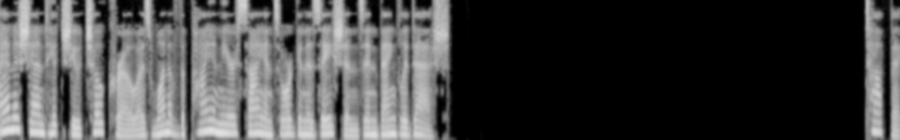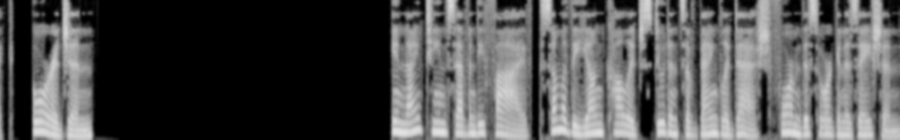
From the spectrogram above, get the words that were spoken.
Anushandhitshu Chokro is one of the pioneer science organizations in Bangladesh. Origin In 1975, some of the young college students of Bangladesh formed this organization.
